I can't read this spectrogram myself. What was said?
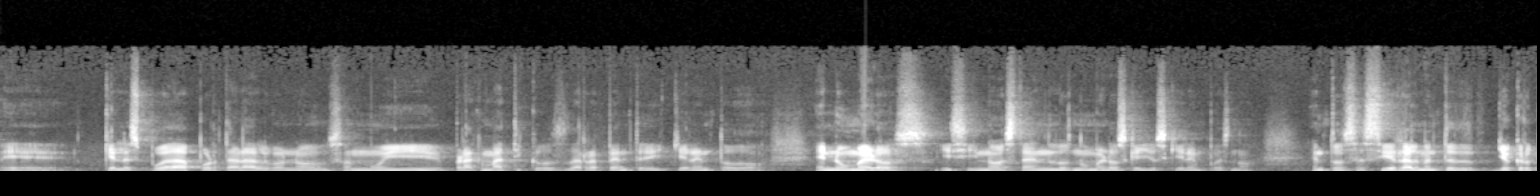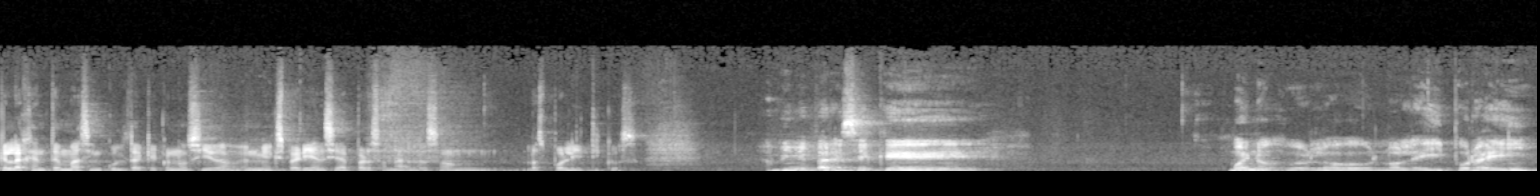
eh, que les pueda aportar algo, ¿no? Son muy pragmáticos de repente y quieren todo en números y si no está en los números que ellos quieren, pues no. Entonces sí, realmente yo creo que la gente más inculta que he conocido, en mi experiencia personal, son los políticos. A mí me parece que, bueno, lo, lo leí por ahí,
